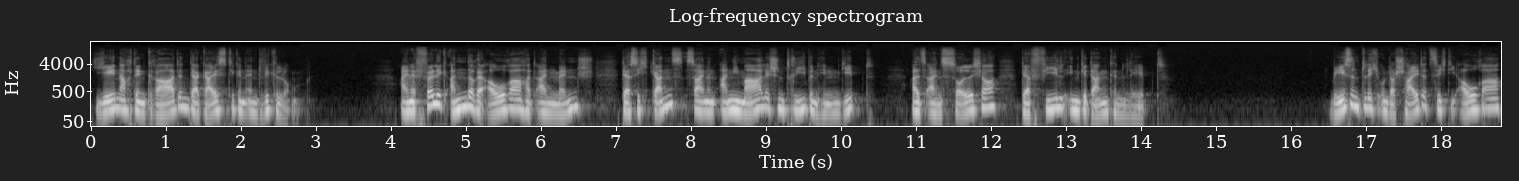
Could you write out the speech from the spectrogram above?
je nach den Graden der geistigen Entwicklung. Eine völlig andere Aura hat ein Mensch, der sich ganz seinen animalischen Trieben hingibt, als ein solcher, der viel in Gedanken lebt. Wesentlich unterscheidet sich die Aura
